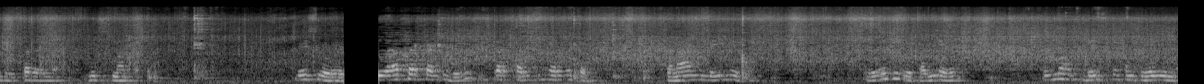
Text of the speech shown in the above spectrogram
ಈ ಥರ ಎಲ್ಲ ಮಿಕ್ಸ್ ಮಾಡಿ ಬೇಯಿಸ್ಕೊಳ್ಬೇಕು ಯಾವ ಥರ ಕರೆದಿದ್ದೀವಿ ಈ ಥರ ಕರೆದು ಬರಬೇಕು ಚೆನ್ನಾಗಿ ಬೇಯಬೇಕು. ಬೇಯಿಸಿದೆ ಪಲ್ಯ, ತುಂಬ ಬೇಯಿಸ್ಬೇಕಂತ ಏನಿಲ್ಲ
